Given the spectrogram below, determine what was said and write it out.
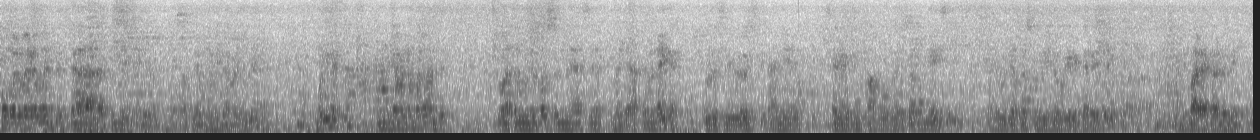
कोमल मॅडम म्हणतात का तुम्ही अं, आपल्या मोनिका मॅडम नाही का? मोनिका ना मोनिका मॅडम मला म्हणतात तू आता उद्यापासून असं म्हणजे आता नाही का थोडंसं व्यवस्थित आणि सगळे काम वगैरे करून घ्यायचे आणि उद्यापासून विन वगैरे करायचे नाही का? आणि बाळ्या काढू नये असं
